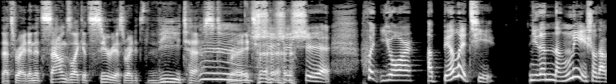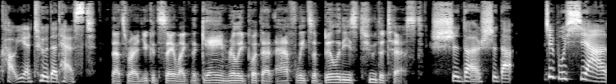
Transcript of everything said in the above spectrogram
That's right. And it sounds like it's serious, right? It's the test, 嗯， right? 是是是，put your ability，你的能力受到考验 to the test。 That's right. You could say like the game really put that athlete's abilities to the test. 是的，是的。 这部戏啊，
